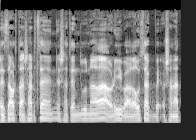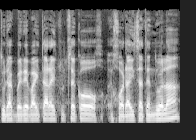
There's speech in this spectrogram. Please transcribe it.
ez da hortan sartzen, esaten duena da, hori, ba gauzak, osea, naturak bere baitara itzultzeko jo- jora izaten duela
